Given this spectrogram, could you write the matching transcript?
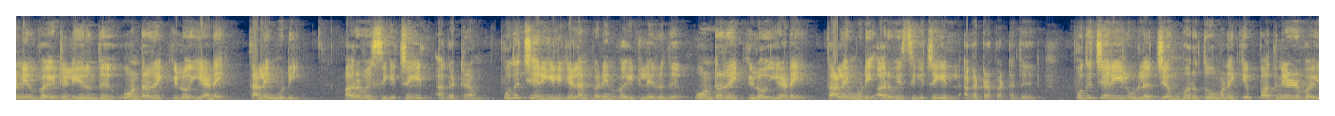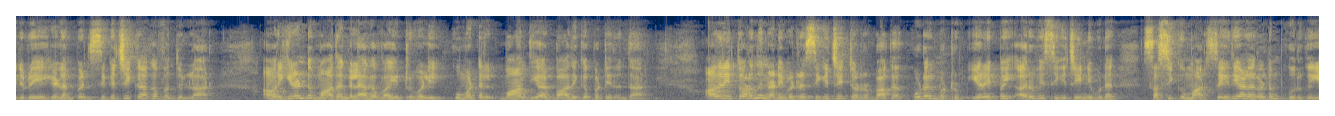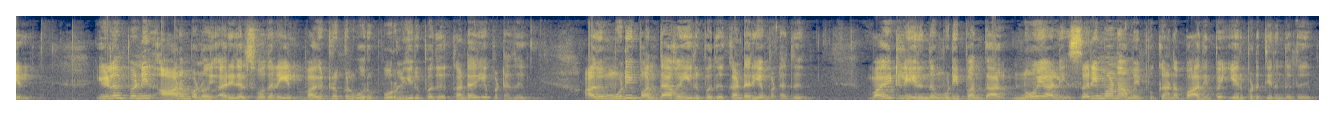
பெண்ணின் வயிற்றில் இருந்து ஒன்றரை கிலோ எடை தலைமுடி. அறுவை சிகிச்சையில் அகற்றம். புதுச்சேரியில் இளம்பெண்ணின் வயிற்றிலிருந்து ஒன்றரை கிலோ எடை தலைமுடி அறுவை சிகிச்சையில் அகற்றப்பட்டது. புதுச்சேரியில் உள்ள ஜெம் மருத்துவமனைக்கு பதினேழு வயதுடைய இளம்பெண் சிகிச்சைக்காக வந்துள்ளார். அவர் இரண்டு மாதங்களாக வயிற்று வலி குமட்டல் வாந்தியால் பாதிக்கப்பட்டிருந்தார். அதனைத் தொடர்ந்து நடைபெற்ற சிகிச்சை தொடர்பாக குடல் மற்றும் இறைப்பை அறுவை சிகிச்சை நிபுணர் சசிகுமார் செய்தியாளர்களிடம் கூறுகையில் இளம்பெண்ணின் ஆரம்ப நோய் அறிதல் சோதனையில் வயிற்றுக்குள் ஒரு பொருள் இருப்பது கண்டறியப்பட்டது. அது முடி பந்தாக இருப்பது கண்டறியப்பட்டது. வயிற்றில் இருந்த முடி பந்தால் நோயாளி செரிமான அமைப்புக்கான பாதிப்பை ஏற்படுத்தியிருந்தது.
